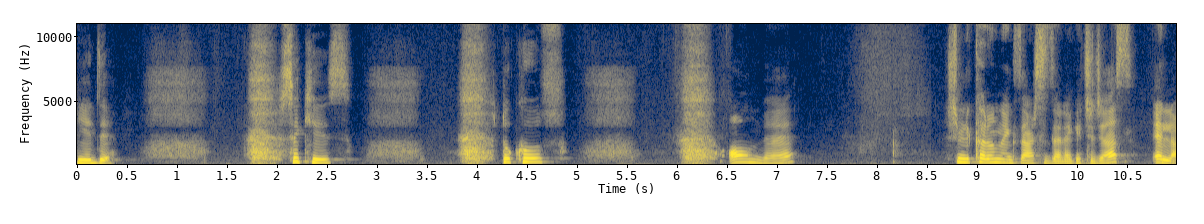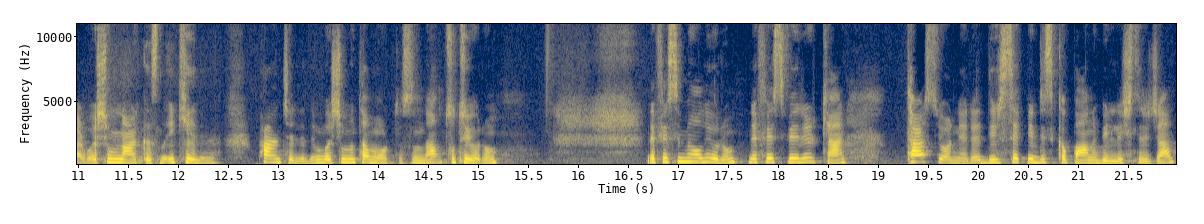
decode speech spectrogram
7 8 9 10 ve şimdi karın egzersizlere geçeceğiz. Eller başımın arkasında iki elimi pençeledim. Başımın tam ortasından tutuyorum. Nefesimi alıyorum. Nefes verirken ters yönlere dirsekle diz kapağını birleştireceğim.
